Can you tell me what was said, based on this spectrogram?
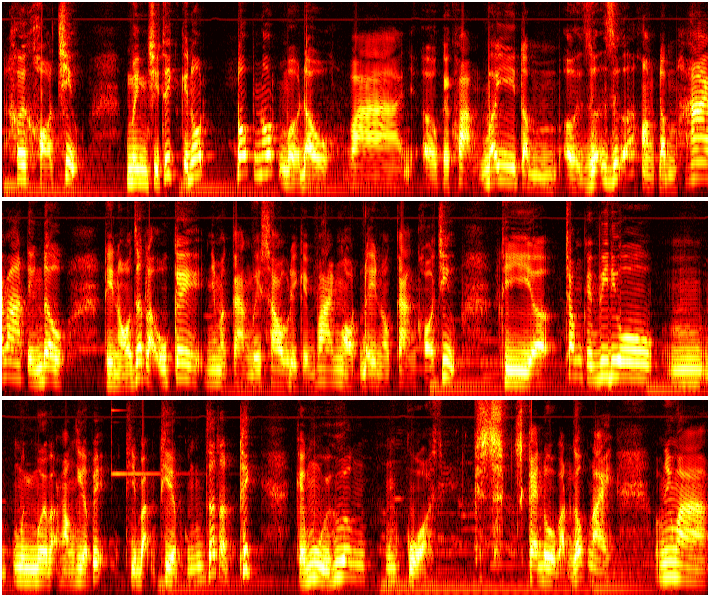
hơi khó chịu. Mình chỉ thích cái nốt top nốt mở đầu và ở cái khoảng bay tầm ở giữa giữa khoảng tầm 2-3 tiếng đầu thì nó rất là ok. Nhưng mà càng về sau thì cái vai ngọt đây nó càng khó chịu. Thì uh, trong cái video mình mời bạn Hoàng Hiệp ấy thì bạn Thiệp cũng rất là thích cái mùi hương của Scandal bản gốc này. Nhưng mà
